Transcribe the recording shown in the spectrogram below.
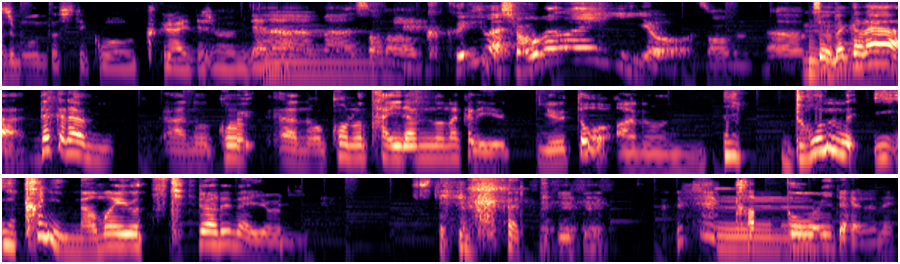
じものとしてこうくくられてしまうみたいな。まあそのくくりはしょうがないよ。そんな。そう、だから、だから、あの、こう、あの、この対談の中で言う言うと、あの、い、どんな、いいかに名前を付けられないようにしていくかっていう葛藤みたいなね。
